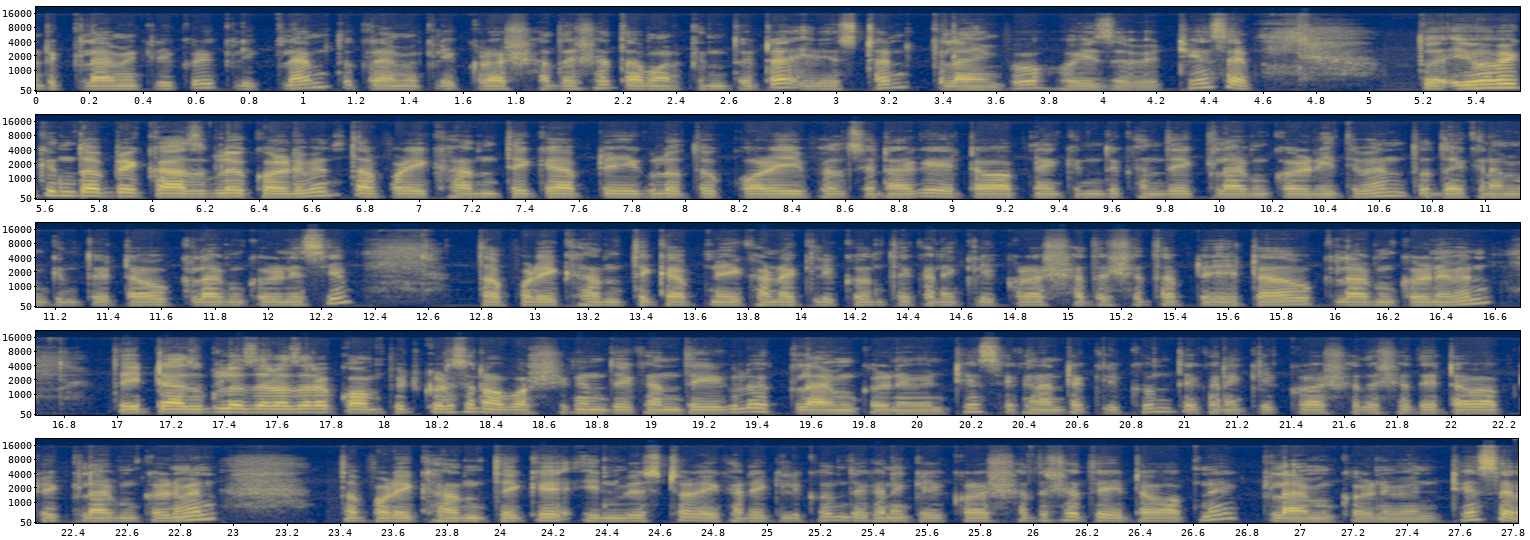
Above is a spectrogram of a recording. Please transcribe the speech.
একটা ক্লাইমে ক্লিক করি ক্লিক ক্লাইম তো ক্লাইমে ক্লিক করার সাথে সাথে আমার কিন্তু এটা ইনস্ট্যান্ট ক্লাইম্পও হয়ে যাবে, ঠিক আছে? তো এভাবে কিন্তু আপনি কাজগুলো করে নেবেন। তারপর এখান থেকে আপনি এগুলো তো করেই ফেলছেন আগে। এটাও আপনি কিন্তু এখান থেকে ক্লাইম করে নিতে পারেন। তো দেখেন আমি কিন্তু এটাও ক্লাইম করে নিয়েছি। তারপর এখান থেকে আপনি এখানে ক্লিক করুন। এখানে ক্লিক করার সাথে সাথে আপনি এটাও ক্লাইম করে নেবেন। তো এই টাস্কগুলো যারা যারা কমপ্লিট করেছেন, অবশ্যই কিন্তু এখান থেকে এগুলো ক্লাইম করে নেবেন। ঠিক আছে? এখানে ক্লিক করুন। এখানে ক্লিক করার সাথে সাথে এটাও আপনি ক্লাইম করে নেবেন। তারপর এখান থেকে ইনভেস্টর এখানে ক্লিক করুন। এখানে ক্লিক করার সাথে সাথে এটাও আপনি ক্লাইম করে নেবেন। ঠিক আছে?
